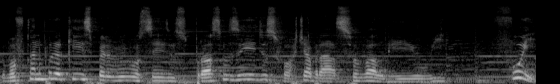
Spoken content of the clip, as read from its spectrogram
Eu vou ficando por aqui, espero ver vocês nos próximos vídeos. Forte abraço, valeu e fui!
